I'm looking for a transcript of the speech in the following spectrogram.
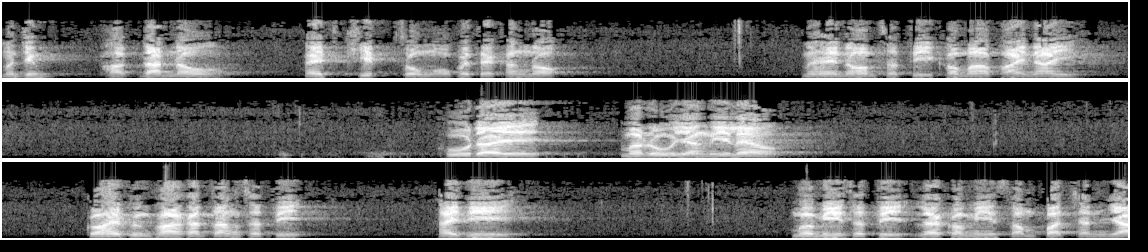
มันจึงผลักดันเอาให้คิดส่งออกไปแต่ข้างนอก ไม่ให้น้อมสติเข้ามาภายใน ผู้ใดมารู้อย่างนี้แล้ว ก็ให้พึ่งพากันตั้งสติ ให้ดี เมื่อมีสติแล้วก็มีสัมปชัญญะ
